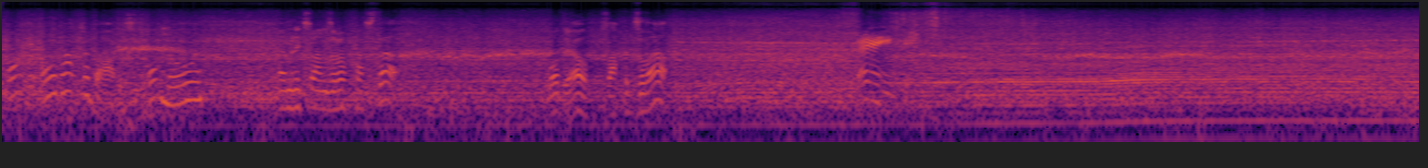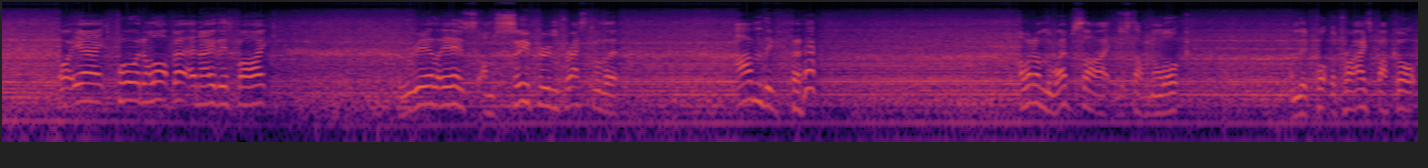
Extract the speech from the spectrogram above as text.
Oh, oh that's a bar, is it? Oh no. How many times have I passed that? Bloody hell, what's happened to that? Bang! But yeah, it's pulling a lot better now, this bike. Really is. I'm super impressed with it. And the I went on the website just having a look and they've put the price back up.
